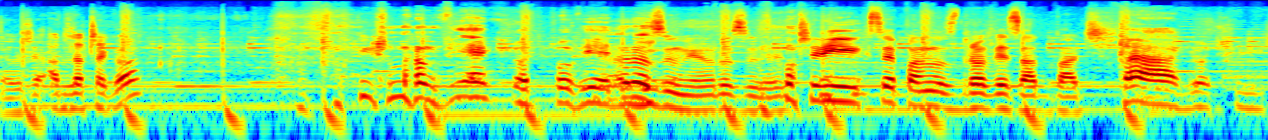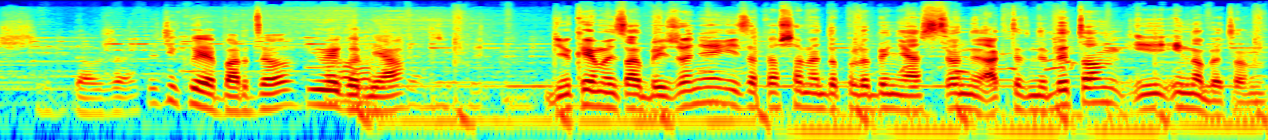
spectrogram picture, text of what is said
Dobrze, a dlaczego? Już mam wiek odpowiedni. Rozumiem, rozumiem. Czyli chce Pan o zdrowie zadbać. Tak, oczywiście. Dobrze, to dziękuję bardzo. Miłego dnia. Dziękujemy za obejrzenie i zapraszamy do polubienia strony Aktywny Bytom i Innobytom.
